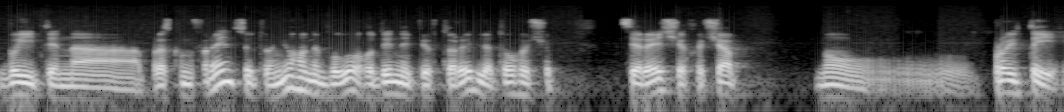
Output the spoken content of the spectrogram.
вийти на прес-конференцію, то у нього не було години-півтори для того, щоб ці речі, хоча б ну, пройти.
